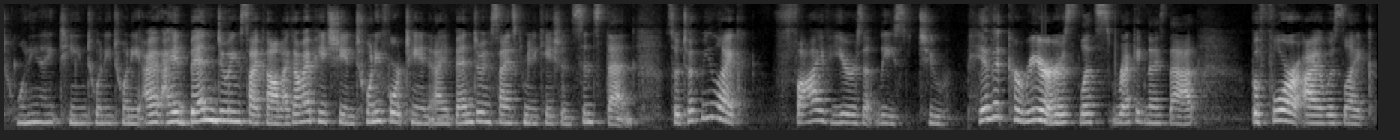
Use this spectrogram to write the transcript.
2019 2020 I, I had been doing SciComm i got my phd in 2014 and i had been doing science communication since then so it took me like five years at least to pivot careers let's recognize that before i was like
